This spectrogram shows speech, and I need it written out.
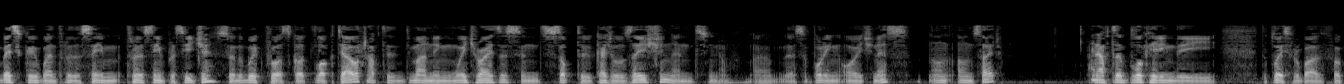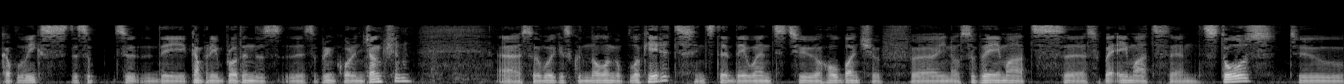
basically went through the same through the same procedure. So the workforce got locked out after demanding wage rises and stopped to casualization and you know uh, supporting OHS on on site. And after blockading the the place for about for a couple of weeks, the the company brought in this, the Supreme Court injunction. Uh, so workers could no longer blockade it. Instead, they went to a whole bunch of uh, you know Super Amart uh, Super Amart um, stores to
